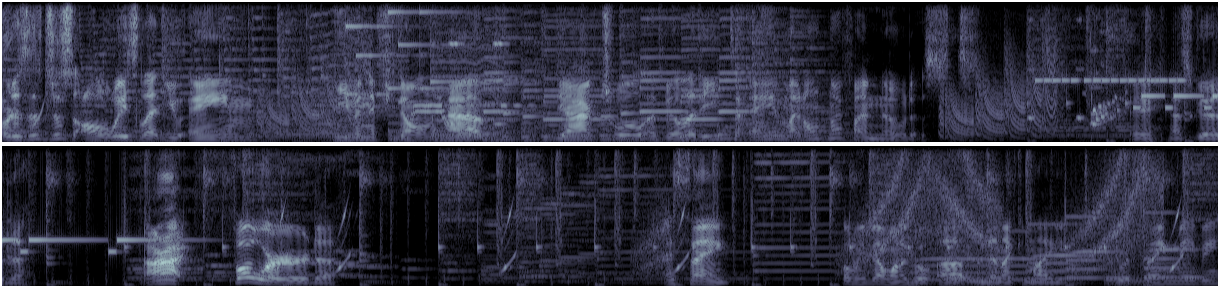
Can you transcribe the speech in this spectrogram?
Or does it just always let you aim even if you don't have the actual ability to aim? I don't know if I noticed. Hey, that's good. Alright, forward! I think. Oh, maybe I want to go up, and then I can, like, do a thing, maybe?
